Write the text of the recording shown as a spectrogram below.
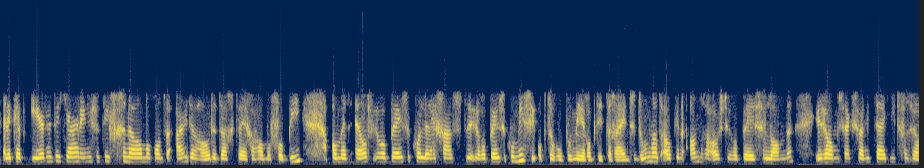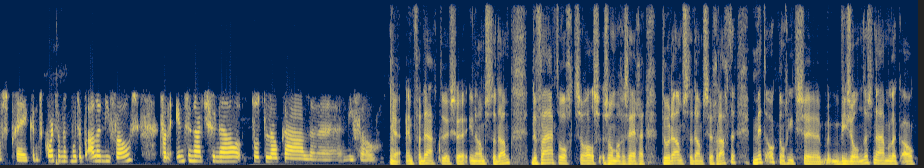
En ik heb eerder dit jaar een initiatief genomen genomen rond de Idaho, de dag tegen homofobie, om met elf Europese collega's de Europese Commissie op te roepen meer op dit terrein te doen. Want ook in andere Oost-Europese landen is homoseksualiteit niet vanzelfsprekend. Kortom, het moet op alle niveaus, van internationaal tot lokaal uh, niveau. Ja, en vandaag dus uh, in Amsterdam. De vaartocht, zoals sommigen zeggen, door de Amsterdamse grachten. Met ook nog iets uh, bijzonders, namelijk ook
